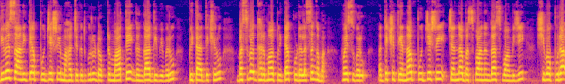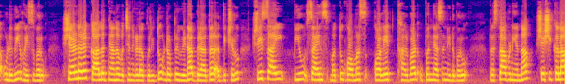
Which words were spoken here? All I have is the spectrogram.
ದಿವ್ಯ ಸಾನ್ನಿಧ್ಯ ಪೂಜ್ಯ ಶ್ರೀ ಮಹಾಜಗದ್ಗುರು ಡಾಕ್ಟರ್ ಮಾತೆ ಗಂಗಾದೇವಿಯವರು, ಪೀಠಾಧ್ಯಕ್ಷರು, ಬಸವಧರ್ಮ ಪೀಠ ಕೂಡಲ ಸಂಗಮ ವಹಿಸುವರು. ಅಧ್ಯಕ್ಷತೆಯನ್ನ ಪೂಜ್ಯ ಶ್ರೀ ಚನ್ನ ಬಸವಾನಂದ ಸ್ವಾಮೀಜಿ, ಶಿವಪುರ ಉಳುವಿ ವಹಿಸುವರು. ಶರಣರ ಕಾಲಜ್ಞಾನ ವಚನಗಳ ಕುರಿತು ಡಾ ವೀಣಾ ಬಿರಾದರ್ ಅಧ್ಯಕ್ಷರು ಶ್ರೀ ಸಾಯಿ ಪಿಯು ಸೈನ್ಸ್ ಮತ್ತು ಕಾಮರ್ಸ್ ಕಾಲೇಜ್ ಧಾರವಾಡ ಉಪನ್ಯಾಸ ನೀಡುವರು. ಪ್ರಸ್ತಾವನೆಯನ್ನ ಶಶಿಕಲಾ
